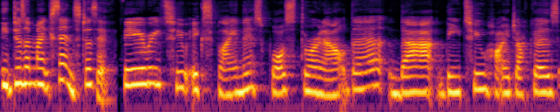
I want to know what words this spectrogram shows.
It doesn't make sense, does it? Theory to explain this was thrown out there that the two hijackers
